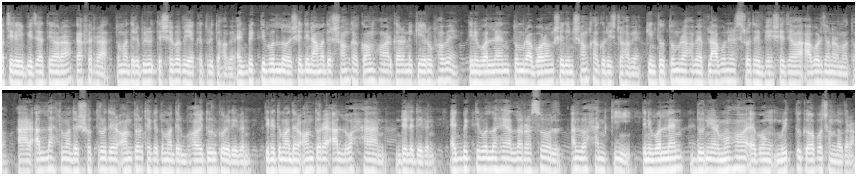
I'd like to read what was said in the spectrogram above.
অচিরেই বিজাতীয়রা, কাফেররা তোমাদের বিরুদ্ধে সেভাবেই একত্রিত হবে। এক ব্যক্তি বলল, সেদিন আমাদের সংখ্যা কম হওয়ার কারণে কি এরূপ হবে? তিনি বললেন, তোমরা বরং সেদিন সংখ্যাগরিষ্ঠ হবে, কিন্তু তোমরা হবে প্লাবনের স্রোতে ভেসে যাওয়া আবর্জনার মতো, আর আল্লাহ তোমাদের শত্রুদের অন্তর থেকে তোমাদের ভয় দূর করে দেবেন। তিনি তোমাদের অন্তরে আল্লাহান ঢেলে দেবেন। এক ব্যক্তি বলল, হে আল্লাহ রসুল আল্লাহান কি? তিনি বললেন, দুনিয়ার মোহ এবং মৃত্যুকে অপছন্দ করা।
